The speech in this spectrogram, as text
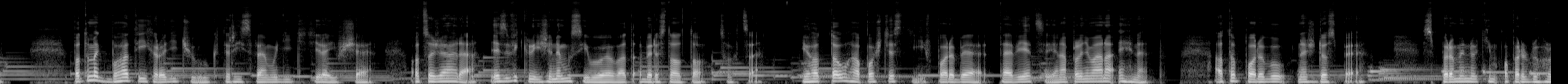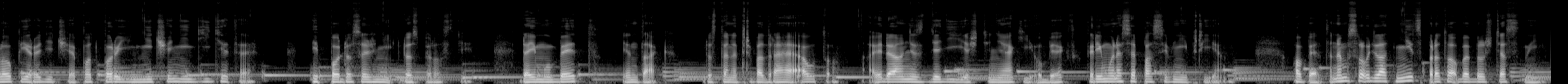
Potomek bohatých rodičů, kteří svému dítěti dají vše, o co žádá, je zvyklý, že nemusí bojovat, aby dostal to, co chce. Jeho touha po štěstí v podobě té věci je naplňována i hned. A to po dobu, než dospěje. S prominutím opravdu hloupí rodiče podporují ničení dítěte i po dosažení dospělosti. Dají mu byt jen tak, dostane třeba drahé auto a ideálně zdědí ještě nějaký objekt, který mu nese pasivní příjem. Opět, nemusel udělat nic pro to, aby byl šťastný.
